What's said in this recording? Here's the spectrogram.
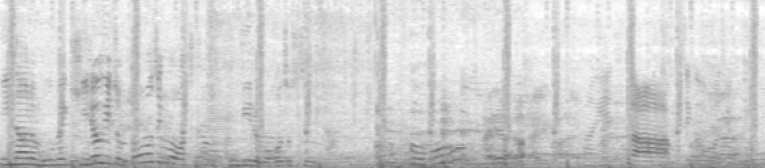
이날은 몸에 기력이 좀 떨어진 것 같아서 고기를 먹어줬습니다. 방에 딱 찍어가지고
